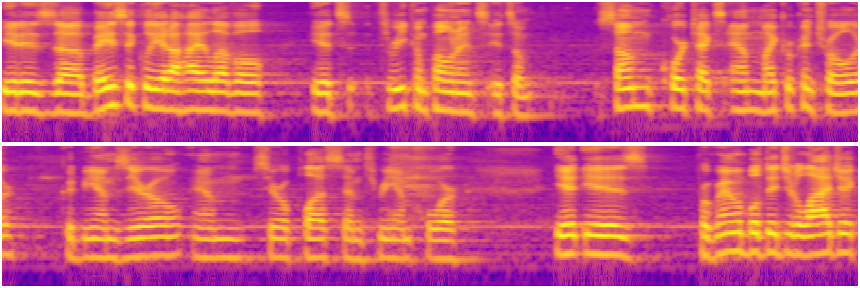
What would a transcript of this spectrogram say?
It is uh, basically at a high level, it's three components. It's a, some Cortex-M microcontroller, could be M0, M0 plus, M3, M4. It is programmable digital logic,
